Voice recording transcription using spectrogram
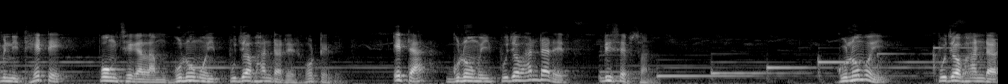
মিনিট হেঁটে পৌঁছে গেলাম গুণময়ী পূজা ভাণ্ডারের হোটেলে। এটা গুণময়ী পূজা ভাণ্ডারের রিসেপশন। গুণময়ী পূজা ভাণ্ডার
